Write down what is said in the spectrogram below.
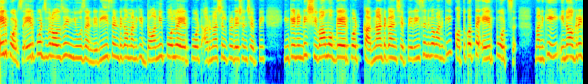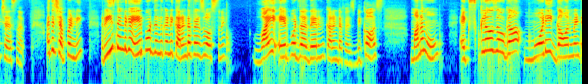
airports airports were also in news అండి. రీసెంట్గా మనకి డానిపోలో ఎయిర్పోర్ట్ అరుణాచల్ ప్రదేశ్ అని చెప్పి ఇంకేంటంటే శివామొగ్గ ఎయిర్పోర్ట్ కర్ణాటక అని చెప్పి రీసెంట్గా మనకి కొత్త కొత్త ఎయిర్పోర్ట్స్ మనకి ఇనాగ్రేట్ చేస్తున్నారు. అయితే చెప్పండి రీసెంట్గా ఎయిర్పోర్ట్స్ ఎందుకండి కరెంట్ అఫైర్స్లో వస్తున్నాయి? Why airports are there in current affairs because మనము ఎక్స్క్లూజివ్గా మోడీ గవర్నమెంట్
